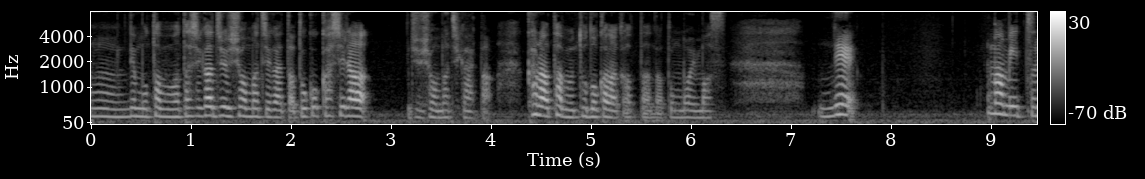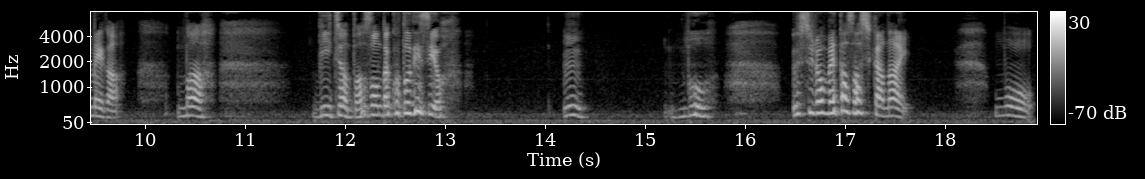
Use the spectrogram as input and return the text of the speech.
うん、でも多分私が住所を間違えた。どこかしら住所を間違えた。から多分届かなかったんだと思います。で、まあ三つ目が、まあ、B ちゃんと遊んだことですよ。うん。もう、後ろめたさしかない。も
